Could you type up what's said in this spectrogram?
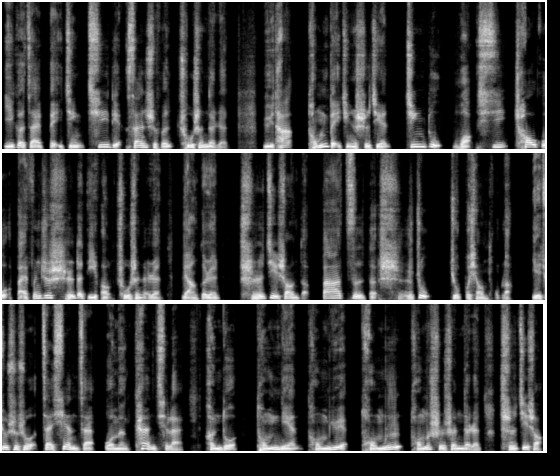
一个在北京七点三十分出生的人，与他同北京时间经度往西超过百分之十的地方出生的人，两个人实际上的八字的时柱就不相同了。也就是说，在现在我们看起来，很多同年同月同日同时生的人，实际上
